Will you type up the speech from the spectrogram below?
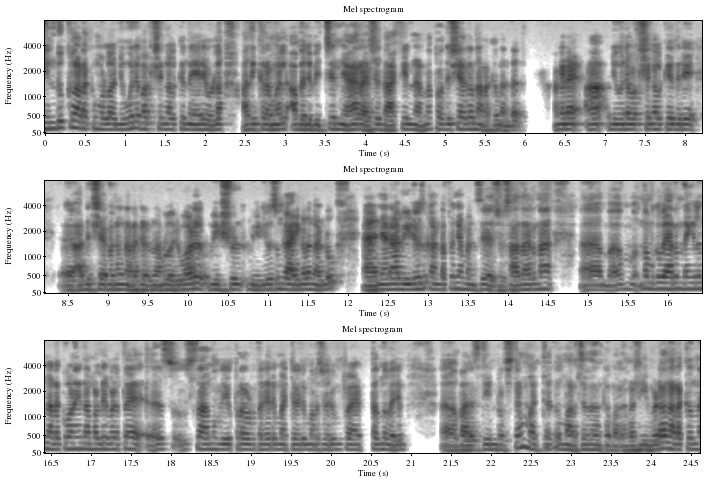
ഹിന്ദുക്കൾ അടക്കമുള്ള ന്യൂനപക്ഷങ്ങൾക്ക് നേരെയുള്ള അതിക്രമങ്ങൾ അപലപിച്ച് ഞായറാഴ്ച ധാക്കയിൽ നടന്ന പ്രതിഷേധം നടക്കുന്നുണ്ട്. അങ്ങനെ ആ ന്യൂനപക്ഷങ്ങൾക്കെതിരെ അധിക്ഷേപങ്ങൾ നടക്കരുത്. നമ്മൾ ഒരുപാട് വിഷ്വൽ വീഡിയോസും കാര്യങ്ങളും കണ്ടു. ഞാൻ ആ വീഡിയോസ് കണ്ടപ്പോൾ ഞാൻ മനസ്സിലാച്ചു. സാധാരണ നമുക്ക് വേറെ എന്തെങ്കിലും നടക്കുവാണെങ്കിൽ നമ്മളുടെ ഇവിടുത്തെ സാമൂഹിക പ്രവർത്തകരും മറ്റവരും മറിച്ചവരും പെട്ടെന്ന് വരും. പലസ്തീൻ പ്രശ്നം മറ്റത് മറിച്ചത് എന്നൊക്കെ പറഞ്ഞു. പക്ഷെ ഇവിടെ നടക്കുന്ന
